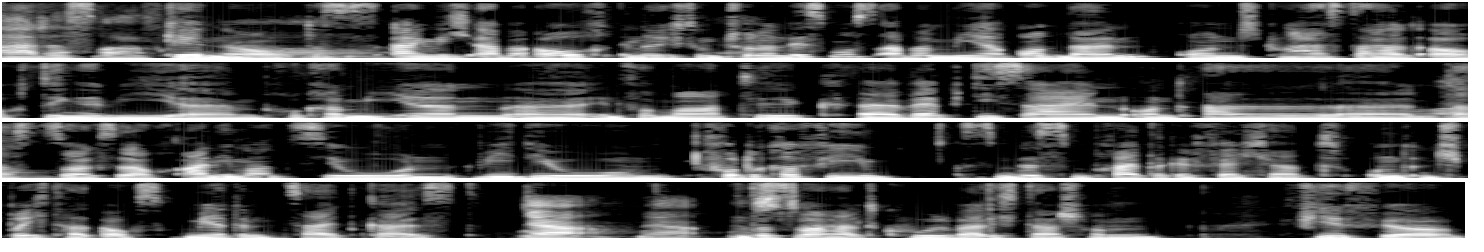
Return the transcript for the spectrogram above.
Ah, das war's. Genau, das ist eigentlich aber auch in Richtung Journalismus, aber mehr online und du hast da halt auch Dinge wie ähm, Programmieren, äh, Informatik, äh, Webdesign und all äh, Wow. das Zeugs, auch Animation, Video, Fotografie. Ist ein bisschen breiter gefächert und entspricht halt auch so mehr dem Zeitgeist. Ja, ja. Und das war halt cool, weil ich da schon viel für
